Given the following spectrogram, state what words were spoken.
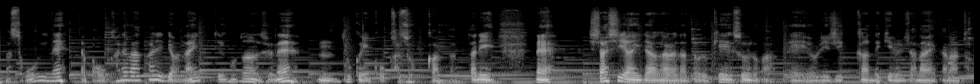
まあそういうね、やっぱお金ばかりではないっていうことなんですよね。うん。特にこう家族間だったり、ね、親しい間柄だと余計そういうのが、えーより実感できるんじゃないかなとい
